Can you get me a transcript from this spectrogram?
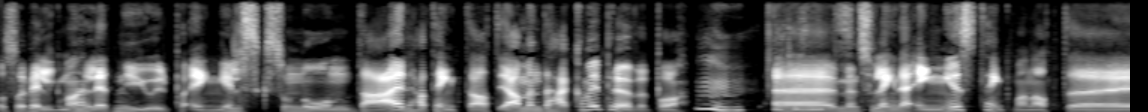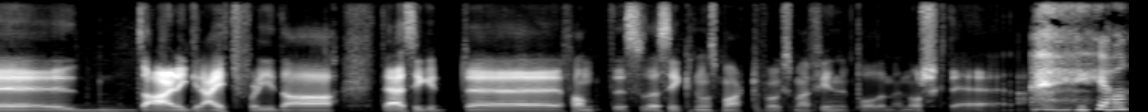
og så velger man heller et nyord på engelsk som noen der har tenkt at ja, men det her kan vi prøve på. Mm, Eh, men så lenge det er engelsk, tenker man at eh, da er det greit, fordi da Det er sikkert eh, fantes, og det er sikkert noen smarte folk som har funnet på det med norsk. Det, nei. ja.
